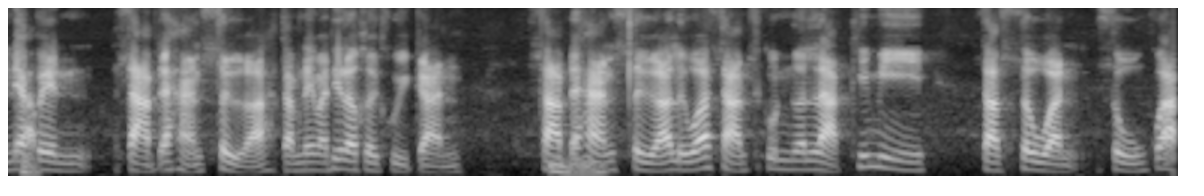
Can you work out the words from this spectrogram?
นเนี่ยเป็นสามทหารเสือจำได้ไหมที่เราเคยคุยกันสามทหารเสือหรือว่าสามสกุลเงินหลักที่มีสัดส่วนสูงกว่า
